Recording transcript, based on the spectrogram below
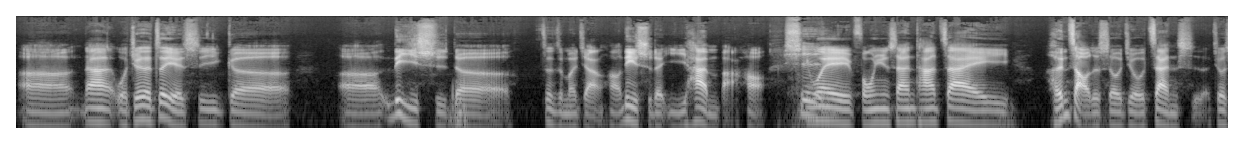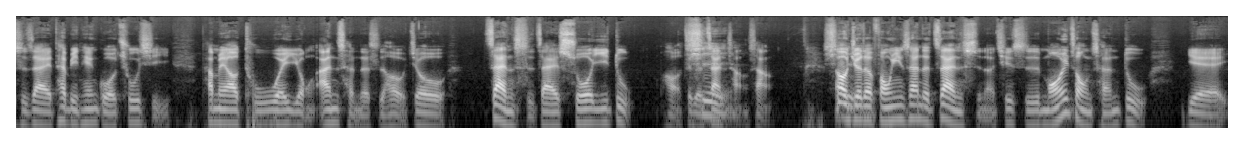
呃，那我觉得这也是一个呃历史的这怎么讲？哈，历史的遗憾吧。哈，是因为冯云山他在。很早的时候就战死了，就是在太平天国初期，他们要突围永安城的时候，就战死在蓑衣渡，好这个战场上。那我觉得冯云山的战死呢，其实某一种程度也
